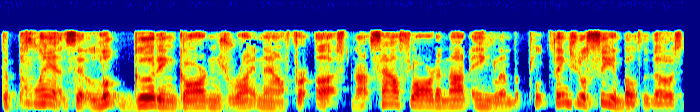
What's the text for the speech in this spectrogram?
the plants that look good in gardens right now for us, not South Florida, not England, but pl- things you'll see in both of those.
